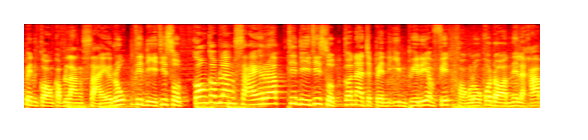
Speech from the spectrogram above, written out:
เป็นกองกำลังสายรุกที่ดีที่สุด กองกำลังสายรับที่ดีที่สุดก็น่าจะเป็น Imperium Fit ของโลโกดอนนี่แหละครับ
